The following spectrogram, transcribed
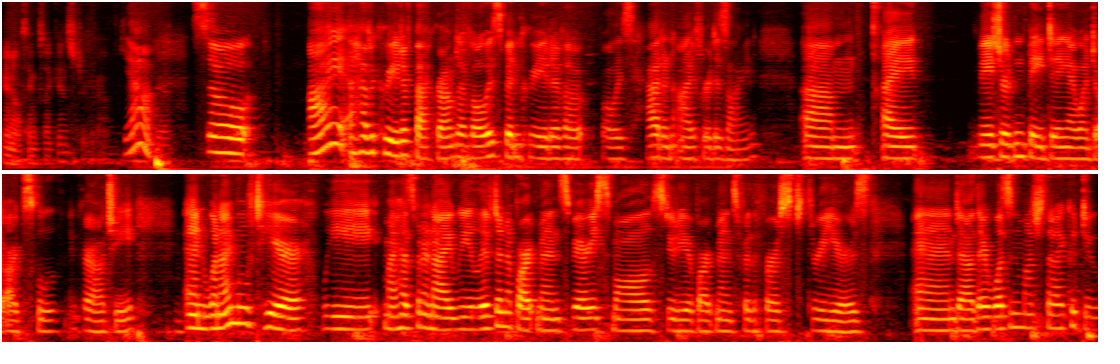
you know things like Instagram. Yeah. So I have a creative background. I've always been creative. I've always had an eye for design. Um, I majored in painting. I went to art school in Karachi. And when I moved here, we, my husband and I, we lived in apartments, very small studio apartments for the first three years. And uh, there wasn't much that I could do.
